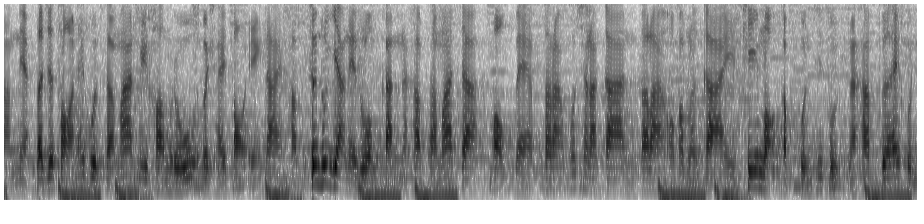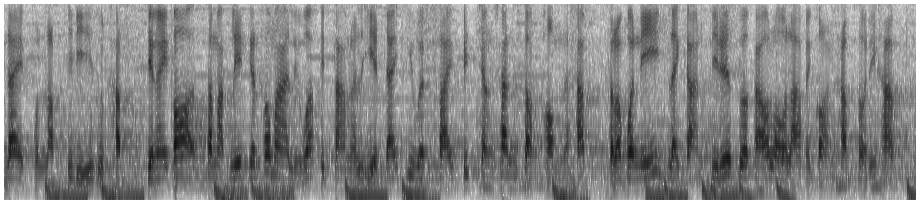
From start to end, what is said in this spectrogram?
3เนี่ยเราจะสอนให้คุณสามารถมีความรู้ไปใช้ต่อเองได้ครับซึ่งทุกอย่างเนี่ยรวมกันนะครับสามารถจะออกแบบตารางโภชนาการ ตารางออกกำลังกายที่เหมาะกับคุณที่สุดนะครับเพื่อให้คุณได้ผลลัพธ์ที่ดีที่สุดครับยังไงก็สมัครเรียนกันเข้ามาหรือว่าติดตามรายละเอียดได้ที่เว็บไซต์ function.com นะครับสำหรับวันนี้รายการ Serious Workout เราลาไปก่อนครับ สวัสดีครับ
